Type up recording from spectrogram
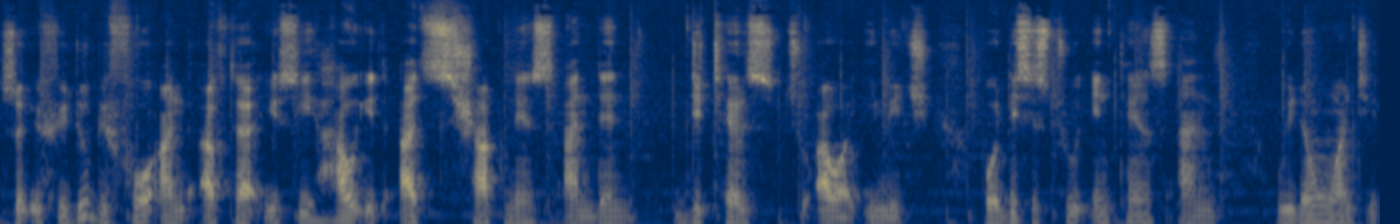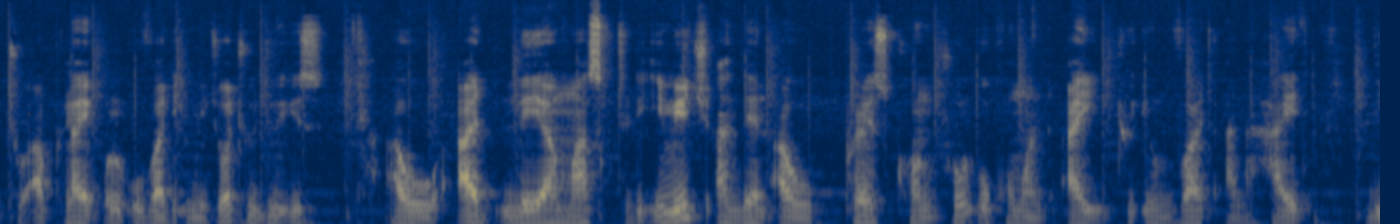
So if you do before and after you see how it adds sharpness and then details to our image. But this is too intense and we don't want it to apply all over the image. What we do is i will add layer mask to the image and then i will press ctrl or command i to invert and hide the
